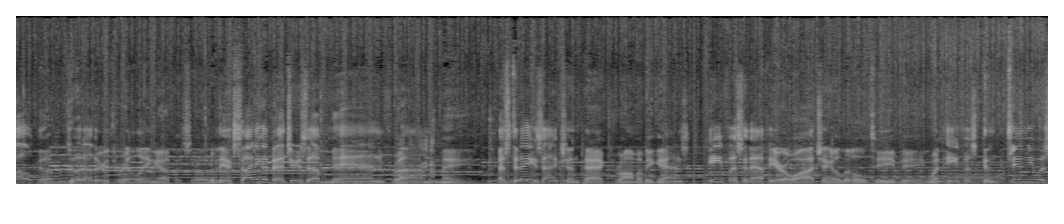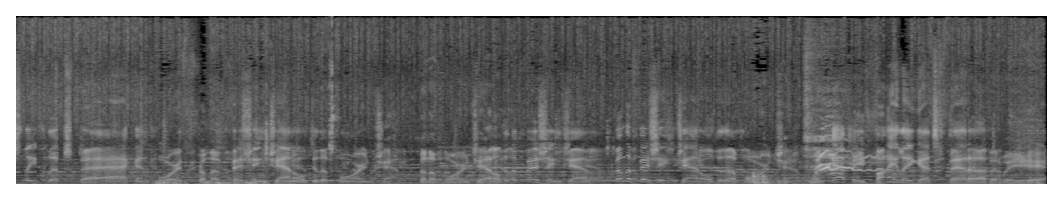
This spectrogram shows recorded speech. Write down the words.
Welcome to another thrilling episode of the exciting adventures of Men from Maine. As today's action packed drama begins, Ephus and Effie are watching a little TV when Ephus continuously flips back and forth from the fishing channel to the porn channel. From the porn channel to the fishing channel. From the fishing channel to the porn channel. When Effie finally gets fed up and we hear.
